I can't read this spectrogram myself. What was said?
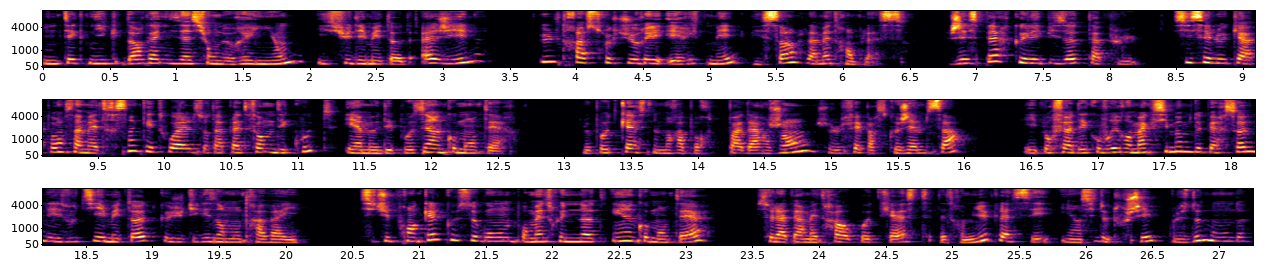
une technique d'organisation de réunions issue des méthodes agiles, ultra structurées et rythmées, mais simples à mettre en place. J'espère que l'épisode t'a plu. Si c'est le cas, pense à mettre 5 étoiles sur ta plateforme d'écoute et à me déposer un commentaire. Le podcast ne me rapporte pas d'argent, je le fais parce que j'aime ça, et pour faire découvrir au maximum de personnes les outils et méthodes que j'utilise dans mon travail. Si tu prends quelques secondes pour mettre une note et un commentaire, cela permettra au podcast d'être mieux classé et ainsi de toucher plus de monde.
